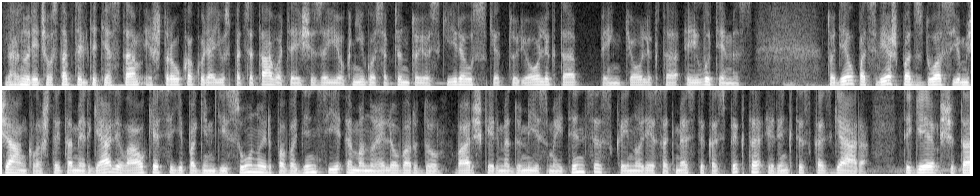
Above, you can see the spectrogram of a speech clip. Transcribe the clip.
Dar norėčiau staptelti ties tą ištrauką, kurią jūs pacitavote iš Izaijo knygos 7 skyriaus 14-15 eilutėmis. Todėl pats viešpats duos jums ženklą, štai ta mergelė laukėsi, ji pagimdys sūnų ir pavadins jį Emanuelio vardu. Varškiai ir medumi jis maitinsis, kai norės atmesti kas piktą ir rinktis kas gerą. Taigi šita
